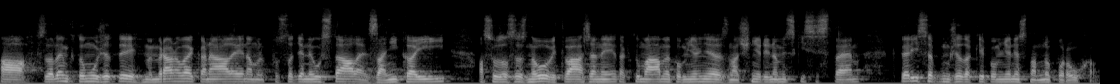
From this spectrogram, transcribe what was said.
a vzhledem k tomu, že ty membránové kanály nám v podstatě neustále zanikají a jsou zase znovu vytvářeny, tak tu máme poměrně značně dynamický systém, který se může taky poměrně snadno porouchat.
